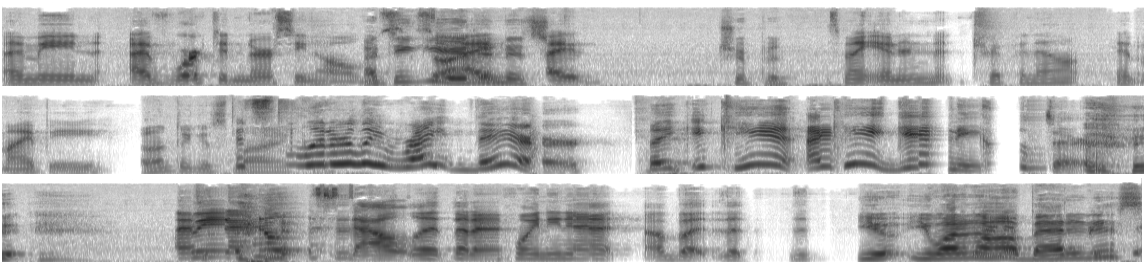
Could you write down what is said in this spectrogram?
I mean, I've worked in nursing homes. I think so your I- internet's- I, tripping. is my internet tripping out? It might be. I don't think it's It's mine. literally right there. Like it can't. I can't get any closer. I mean, I know it's an outlet that I'm pointing at, uh, but the, the you you want to know how bad it is?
